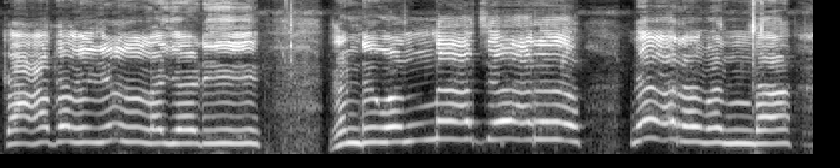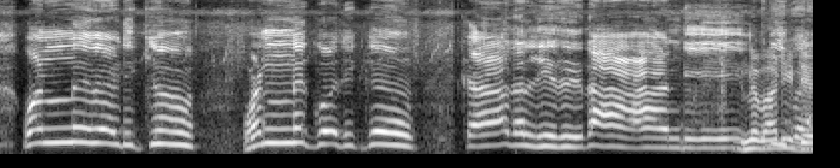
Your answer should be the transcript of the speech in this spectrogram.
காதல் இல்லையடி. ரெண்டு ஒன்னா சேரும் நேரம் வந்தா ஒன்று வெடிக்கும் ஒன்று கொதிக்கும். காதல் இது தாண்டி இன்னும் மாட்டிக்கிட்டு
